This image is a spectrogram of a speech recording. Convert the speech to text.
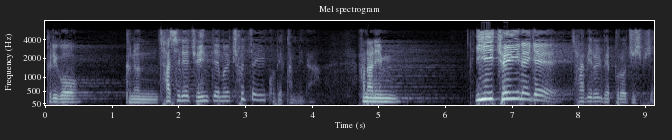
그리고 그는 자신의 죄인됨을 철저히 고백합니다. 하나님, 이 죄인에게 자비를 베풀어 주십시오.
